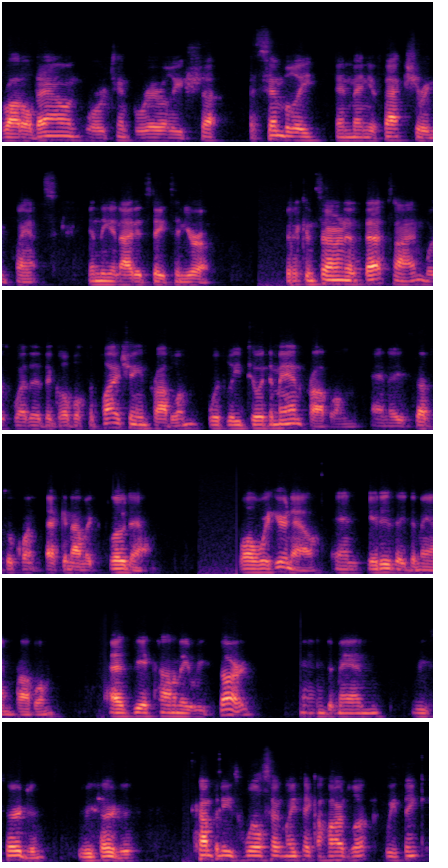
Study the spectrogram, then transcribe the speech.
throttle down or temporarily shut assembly and manufacturing plants in the United States and Europe. The concern at that time was whether the global supply chain problem would lead to a demand problem and a subsequent economic slowdown. Well, we're here now, and it is a demand problem. As the economy restarts and demand resurgence, resurges, companies will certainly take a hard look, we think,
